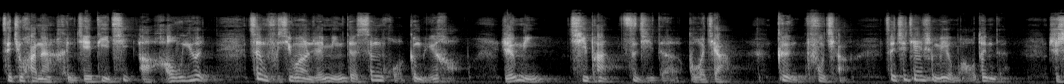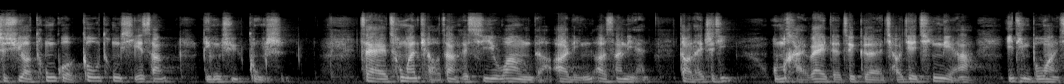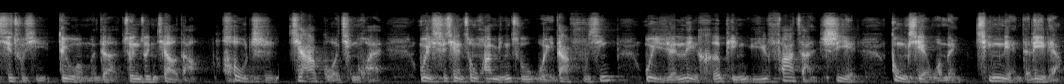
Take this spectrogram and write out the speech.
这句话呢，很接地气啊，毫无疑问。政府希望人民的生活更美好，人民期盼自己的国家更富强，这之间是没有矛盾的。只是需要通过沟通协商凝聚共识，在充满挑战和希望的二零二三年到来之际，我们海外的这个侨界青年啊，一定不忘习主席对我们的谆谆教导，厚植家国情怀，为实现中华民族伟大复兴、为人类和平与发展事业贡献我们青年的力量。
